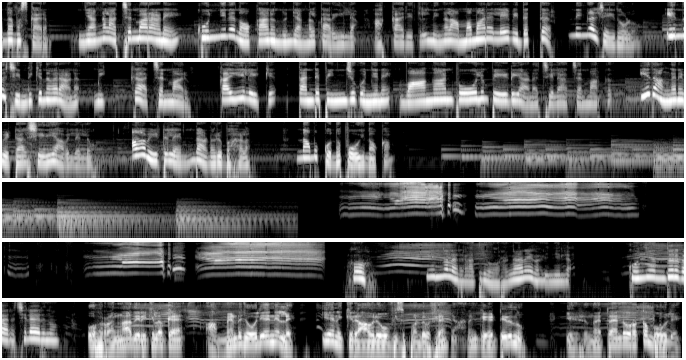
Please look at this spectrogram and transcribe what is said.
നമസ്കാരം. ഞങ്ങൾ അച്ഛന്മാരാണേ. കുഞ്ഞിനെ നോക്കാനൊന്നും ഞങ്ങൾക്കറിയില്ല. അക്കാര്യത്തിൽ നിങ്ങൾ അമ്മമാരല്ലേ വിദഗ്ധർ? നിങ്ങൾ ചെയ്തോളൂ. എന്ന് ചിന്തിക്കുന്നവരാണ് മിക്ക അച്ഛന്മാരും. കയ്യിലേക്ക് തന്റെ പിഞ്ചു കുഞ്ഞിനെ വാങ്ങാൻ പോലും പേടിയാണ് ചില അച്ഛന്മാർക്ക്. ഇതങ്ങനെ വിട്ടാൽ ശരിയാവില്ലല്ലോ. ആ വീട്ടിൽ എന്താണൊരു ബഹളം? നമുക്കൊന്ന് പോയി നോക്കാം. ഹോ ഇന്നലെ രാത്രി ഉറങ്ങാനേ കഴിഞ്ഞില്ല. കുഞ്ഞെന്തൊരു കരച്ചിലായിരുന്നു. ഉറങ്ങാതിരിക്കലൊക്കെ അമ്മേന്റെ ജോലി തന്നെയല്ലേ? എനിക്ക് രാവിലെ ഓഫീസിൽ പോണ്ട് പക്ഷെ ഞാനും കേട്ടിരുന്നു. എഴുന്നേറ്റ എന്റെ ഉറക്കം പോവില്ലേ?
